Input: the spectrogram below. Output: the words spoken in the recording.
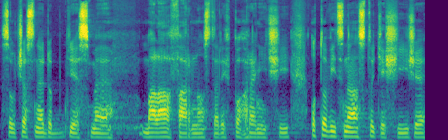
v současné době jsme malá farnost tady v pohraničí. O to víc nás to těší, že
